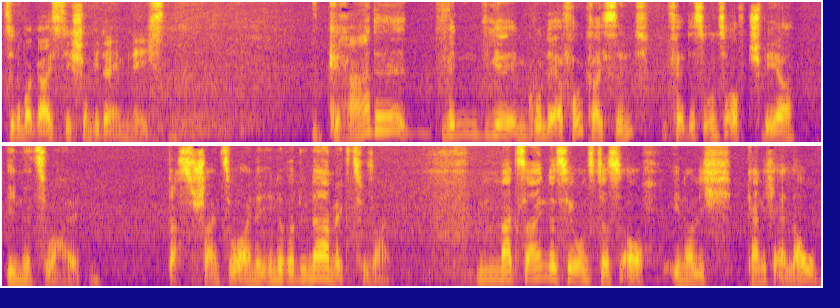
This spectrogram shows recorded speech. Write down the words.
sind aber geistig schon wieder im nächsten gerade wenn wir im Grunde erfolgreich sind, fällt es uns oft schwer, innezuhalten. Das scheint so eine innere Dynamik zu sein. Mag sein, dass wir uns das auch innerlich gar nicht erlauben.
